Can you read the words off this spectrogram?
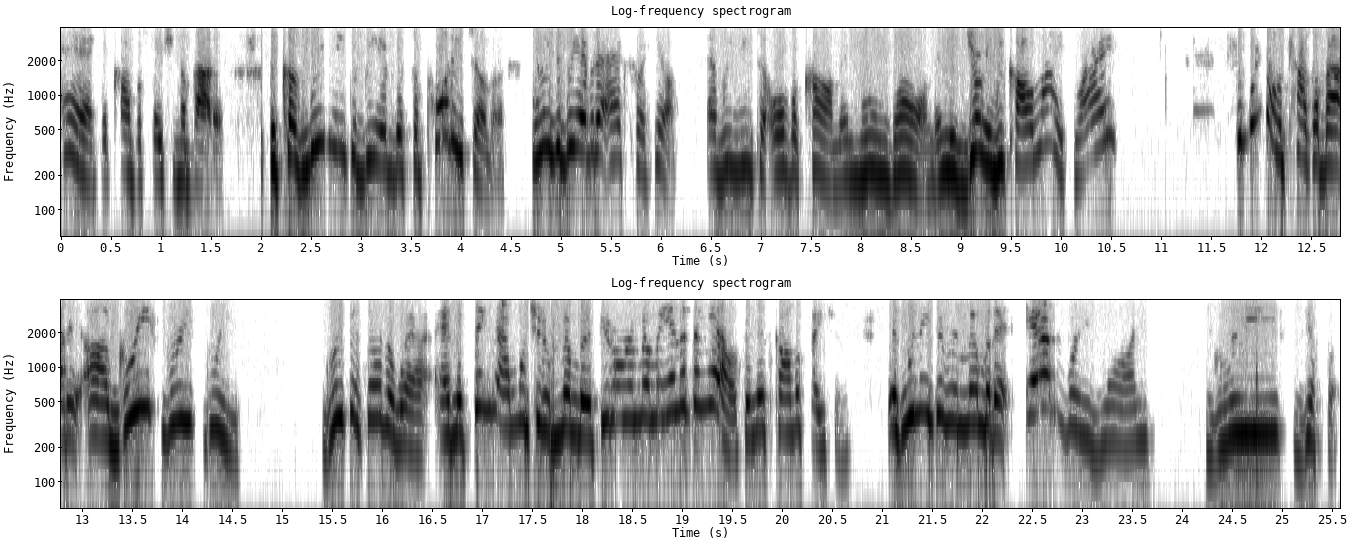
had, the conversation about it. Because we need to be able to support each other. We need to be able to ask for help. And we need to overcome and move on in this journey we call life, right? So going to talk about it. Uh, grief, grief, grief. Grief is everywhere. And the thing I want you to remember, if you don't remember anything else in this conversation, is we need to remember that everyone grieves different.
